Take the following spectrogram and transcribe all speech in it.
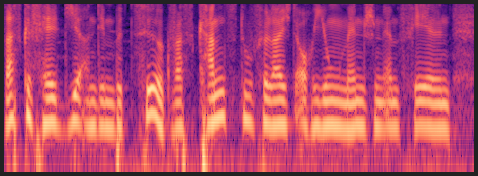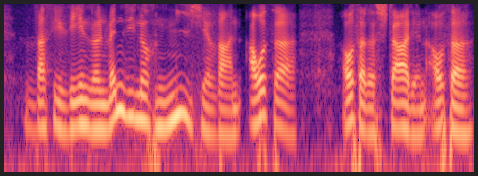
Was gefällt dir an dem Bezirk? Was kannst du vielleicht auch jungen Menschen empfehlen, was sie sehen sollen, wenn sie noch nie hier waren, außer, außer das Stadion, außer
